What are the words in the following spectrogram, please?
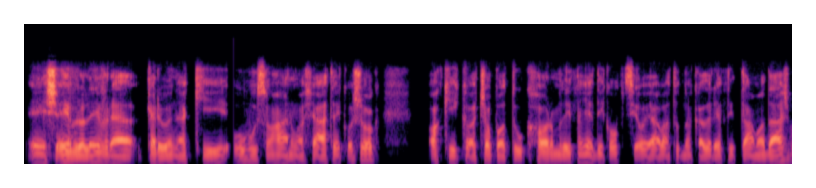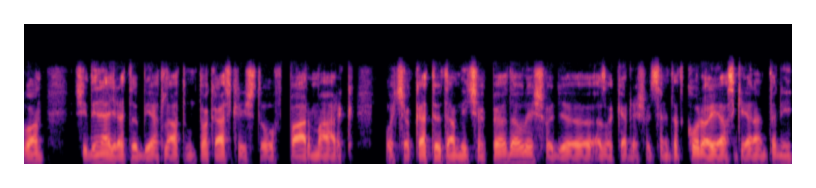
és évről évre kerülnek ki U23-as játékosok, akik a csapatuk harmadik, negyedik opciójává tudnak előrépni támadásban, és idén egyre több ilyet látunk, Takács Kristóf, Pár Márk, hogy csak kettőt említsek például, és hogy ez a kérdés, hogy szerinted korai azt kijelenteni,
